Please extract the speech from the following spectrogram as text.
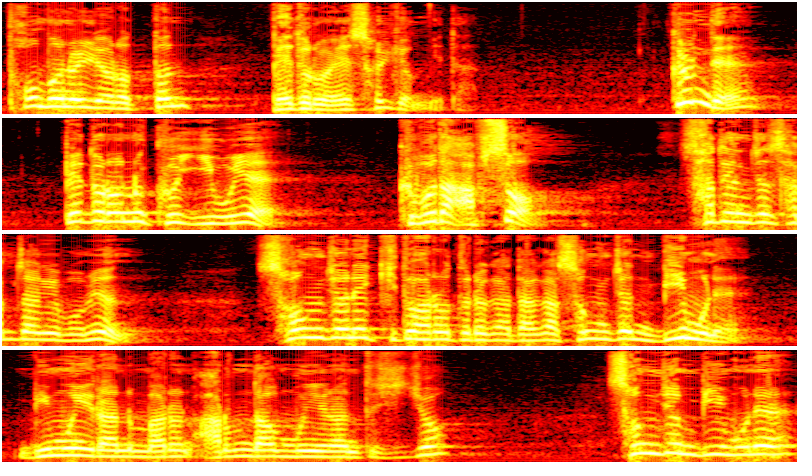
포문을 열었던 베드로의 설교입니다. 그런데 베드로는 그 이후에 그보다 앞서 사도행전 3장에 보면 성전에 기도하러 들어가다가 성전 미문에 미문이라는 말은 아름다운 문이라는 뜻이죠. 성전 미문에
